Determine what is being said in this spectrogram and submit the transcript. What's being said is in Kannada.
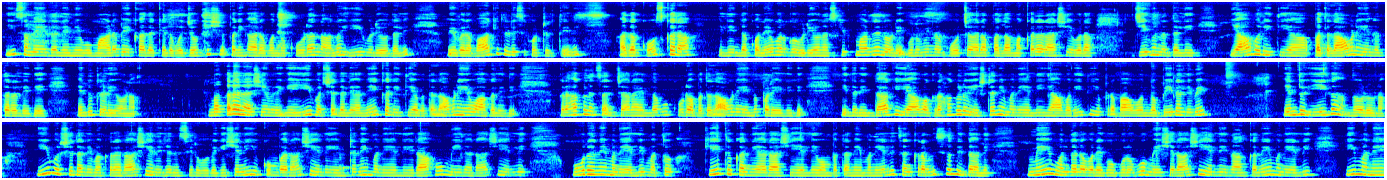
ಈ ಸಮಯದಲ್ಲಿ ನೀವು ಮಾಡಬೇಕಾದ ಕೆಲವು ಜ್ಯೋತಿಷ್ಯ ಪರಿಹಾರವನ್ನು ಕೂಡ ನಾನು ಈ ವಿಡಿಯೋದಲ್ಲಿ ವಿವರವಾಗಿ ತಿಳಿಸಿಕೊಟ್ಟಿರ್ತೀನಿ. ಅದಕ್ಕೋಸ್ಕರ ಇಲ್ಲಿಂದ ಕೊನೆಯವರೆಗೂ ವಿಡಿಯೋನ ಸ್ಕಿಪ್ ಮಾಡದೆ ನೋಡಿ. ಗುರುವಿನ ಗೋಚಾರ, ಫಲ, ಮಕರ ರಾಶಿಯವರ ಜೀವನದಲ್ಲಿ ಯಾವ ರೀತಿಯ ಬದಲಾವಣೆಯನ್ನು ತರಲಿದೆ ಎಂದು ತಿಳಿಯೋಣ. ಮಕರ ರಾಶಿಯವರಿಗೆ ಈ ವರ್ಷದಲ್ಲಿ ಅನೇಕ ರೀತಿಯ ಬದಲಾವಣೆಯೂ ಆಗಲಿದೆ. ಗ್ರಹಗಳ ಸಂಚಾರ ಎಲ್ಲವೂ ಕೂಡ ಬದಲಾವಣೆಯನ್ನು ಪಡೆಯಲಿದೆ. ಇದರಿಂದಾಗಿ ಯಾವ ಗ್ರಹಗಳು ಎಷ್ಟನೇ ಮನೆಯಲ್ಲಿ ಯಾವ ರೀತಿಯ ಪ್ರಭಾವವನ್ನು ಬೀರಲಿವೆ ಎಂದು ಈಗ ನೋಡೋಣ. ಈ ವರ್ಷದಲ್ಲಿ ಮಕರ ರಾಶಿಯಲ್ಲಿ ಜನಿಸಿರುವವರಿಗೆ ಶನಿಯು ಕುಂಭ ರಾಶಿಯಲ್ಲಿ ಎಂಟನೇ ಮನೆಯಲ್ಲಿ, ರಾಹು ಮೀನ ರಾಶಿಯಲ್ಲಿ ಮೂರನೇ ಮನೆಯಲ್ಲಿ ಮತ್ತು ಕೇತು ಕನ್ಯಾ ರಾಶಿಯಲ್ಲಿ ಒಂಬತ್ತನೇ ಮನೆಯಲ್ಲಿ ಸಂಕ್ರಮಿಸಲಿದ್ದಾನೆ. ಮೇ ಒಂದರವರೆಗೂ ಗುರುವು ಮೇಷರಾಶಿಯಲ್ಲಿ ನಾಲ್ಕನೇ ಮನೆಯಲ್ಲಿ, ಈ ಮನೆ,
